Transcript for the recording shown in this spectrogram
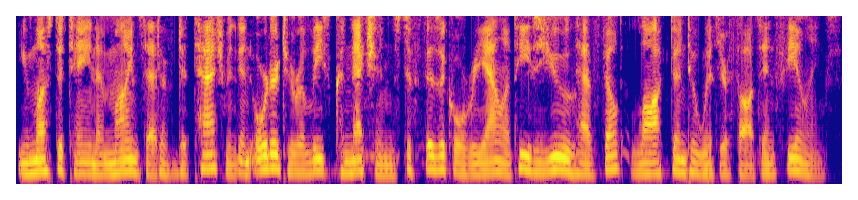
you must attain a mindset of detachment in order to release connections to physical realities you have felt locked into with your thoughts and feelings.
